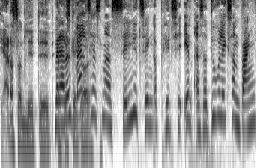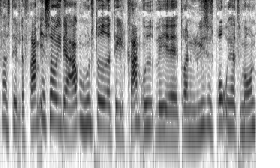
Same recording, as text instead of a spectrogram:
Det er der sådan lidt... Øh, Men at er det du ikke vant til sådan at sælge ting og pitche ind? Altså, du vel ikke sådan bange for at stille dig frem? Jeg så Ida Augen, hun stod og delte kram ud ved uh, dronning Louises bro her til morgen.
